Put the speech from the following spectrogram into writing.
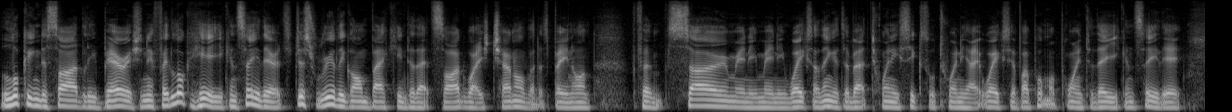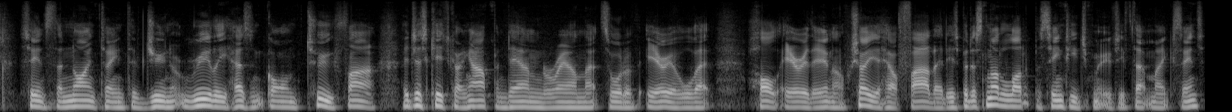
looking decidedly bearish. And if we look here, you can see there it's just really gone back into that sideways channel that it's been on for so many, many weeks. I think it's about 26 or 28 weeks. If I put my pointer there, you can see there since the 19th of June, it really hasn't gone too far. It just keeps going up and down and around that sort of area, all that whole area there, and I'll show you how far that is, but it's not a lot of percentage moves, if that makes sense.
